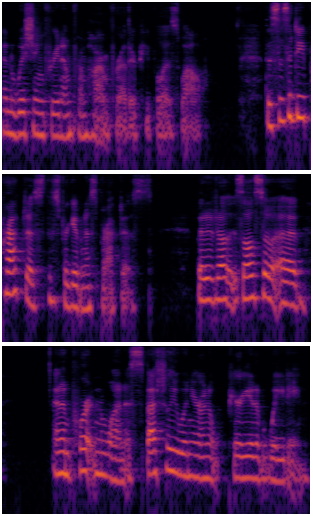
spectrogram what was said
and wishing freedom from harm for other people as well. This is a deep practice, this forgiveness practice, but it is also a, an important one, especially when you're in a period of waiting,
